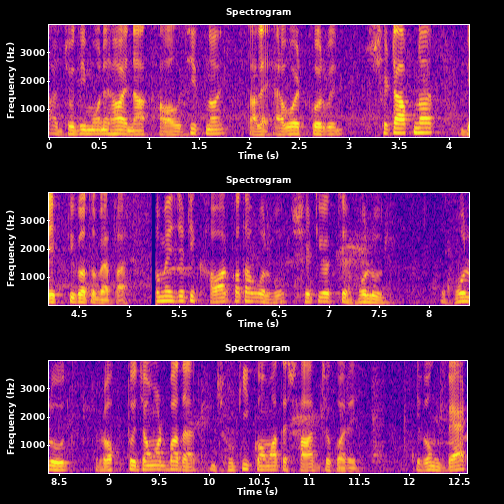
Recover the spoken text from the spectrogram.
আর যদি মনে হয়, না, খাওয়া উচিত নয় তাহলে অ্যাভয়েড করবেন। সেটা আপনার ব্যক্তিগত ব্যাপার। প্রথমে যেটি খাওয়ার কথা বলব, সেটি হচ্ছে হলুদ। হলুদ রক্ত জমাট বাঁধার ঝুঁকি কমাতে সাহায্য করে এবং ব্যাড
